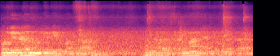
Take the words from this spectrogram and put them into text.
ಕೊಡುಗೆಗಳನ್ನು ನೀಡಿರುವಂತಹ ಸನ್ಮಾನ್ಯ ಪ್ರಸಾದ್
